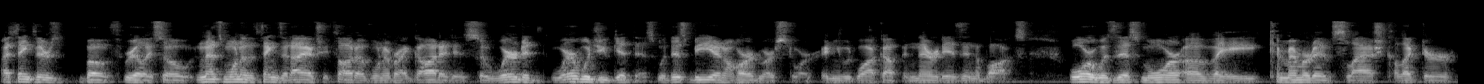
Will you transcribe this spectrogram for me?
I think there's both really. So, and that's one of the things that I actually thought of whenever I got it is, so where did, where would you get this? Would this be in a hardware store and you would walk up and there it is in the box? Or was this more of a commemorative slash collector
